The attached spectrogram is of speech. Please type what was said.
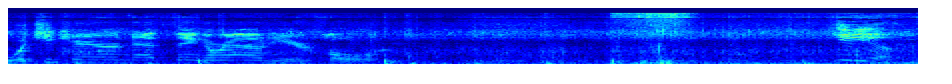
What you carrying that thing around here for? Giddy up.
